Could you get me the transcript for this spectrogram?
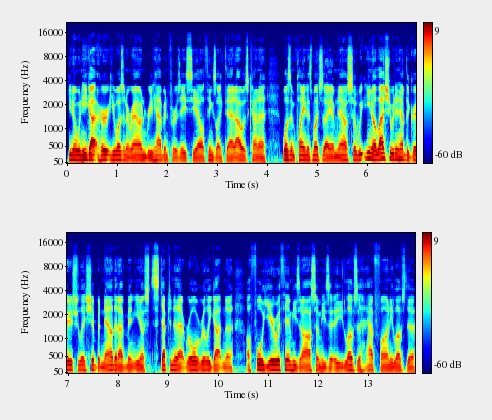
you know, when he got hurt, he wasn't around rehabbing for his ACL, things like that. I was kind of wasn't playing as much as I am now. So we, you know, last year we didn't have the greatest relationship, but now that I've been, you know, stepped into that role, really gotten a, a full year with him. He's an awesome. He's a, he loves to have fun. He loves to,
